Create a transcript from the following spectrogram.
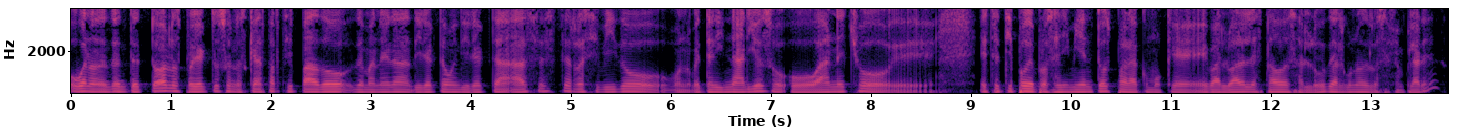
bueno, de, todos los proyectos en los que has participado de manera directa o indirecta, has este, recibido, bueno, veterinarios o, han hecho eh, este tipo de procedimientos para como que evaluar el estado de salud de algunos de los ejemplares?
